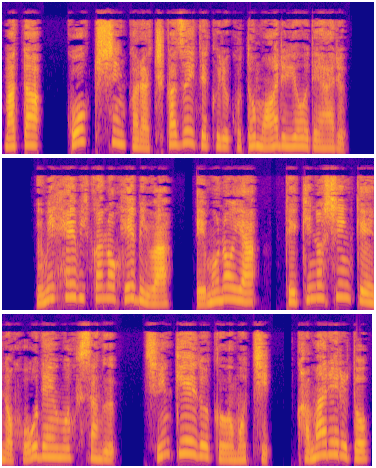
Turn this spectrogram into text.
また、好奇心から近づいてくることもあるようである。海蛇科の蛇は、獲物や敵の神経の放電を塞ぐ神経毒を持ち、噛まれると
